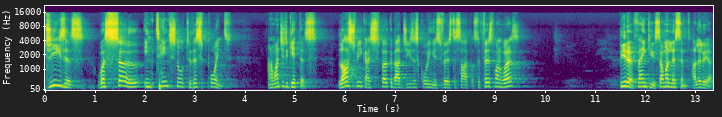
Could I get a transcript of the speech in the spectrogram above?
Jesus was so intentional to this point. And I want you to get this. Last week, I spoke about Jesus calling his first disciples. The first one was Peter, thank you. Someone listened. Hallelujah.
